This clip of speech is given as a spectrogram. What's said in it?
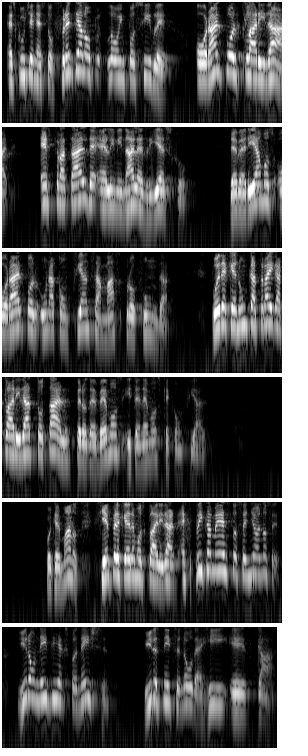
Escuchen esto. Frente a lo, imposible, orar por claridad es tratar de eliminar el riesgo. Deberíamos orar por una confianza más profunda. Puede que nunca traiga claridad total, pero debemos y tenemos que confiar. Porque hermanos, siempre queremos claridad. Explícame esto, Señor. No sé. You don't need the explanation. You just need to know that He is God.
